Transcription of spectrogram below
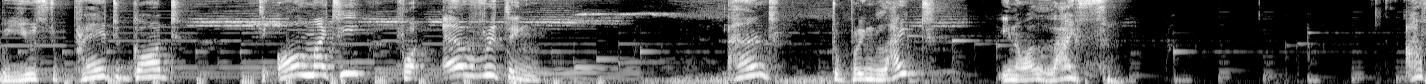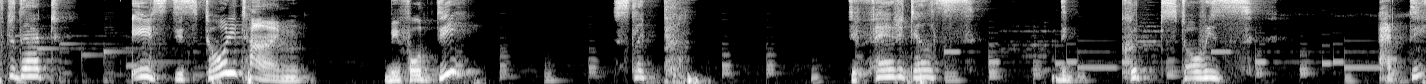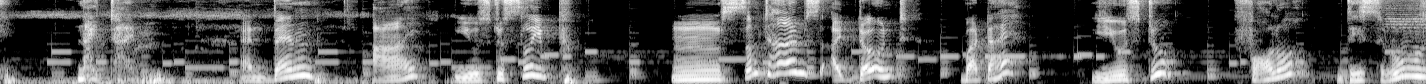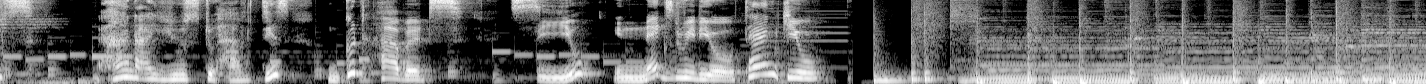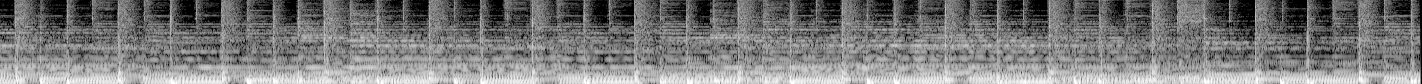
we used to pray to God, the Almighty, for everything and to bring light in our life. After that, it's the story time before the sleep. The fairy tales, the good stories at the night time. And then I used to sleep. Mm, sometimes I don't, but I used to follow these rules and I used to have these good habits. See you in next video. Thank you.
